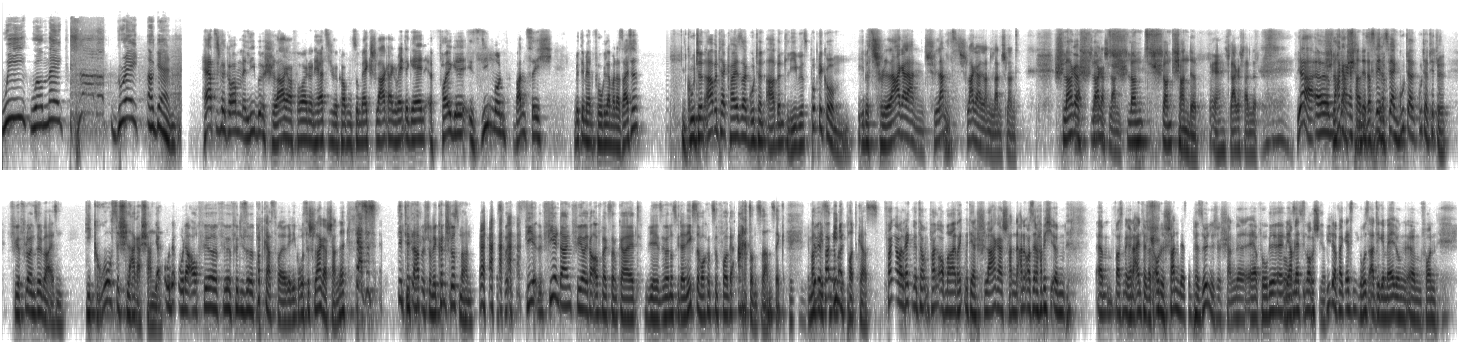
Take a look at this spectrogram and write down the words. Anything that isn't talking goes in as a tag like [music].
we will make Schlager great again. Herzlich willkommen, liebe Schlagerfreunde und herzlich willkommen zu Mac Schlager Great Again, Folge 27 mit dem Herrn Vogel an meiner Seite. Guten Abend, Herr Kaiser, guten Abend, liebes Publikum. Liebes Schlagerland, Schland, Schlagerland, Land, Schland. Schlager, Schlagerschland. Schland, Schland, Schande. Ja, Schlagerschande. Ja, ähm, Schlagerschande, das wäre das wär ein guter, guter Titel für Florian Silbereisen. Die große Schlagerschande. Ja, oder, oder auch für, für, für diese Podcast-Folge, die große Schlagerschande. Das ist. Den Titel haben wir schon. Wir können Schluss machen. Viel, vielen Dank für eure Aufmerksamkeit. Wir hören uns wieder nächste Woche zu Folge 28. Wir machen Ja, wir jetzt fangen Mini-Podcasts. Fangen aber direkt, wir fangen auch mal direkt mit der Schlagerschande an. Außerdem habe ich, ähm, ähm, was mir gerade einfällt, was auch eine Schande ist, eine persönliche Schande, Herr Vogel. Äh, Oh, wir haben letzte Woche schon wieder vergessen, die großartige Meldung ähm, von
